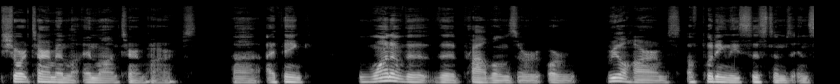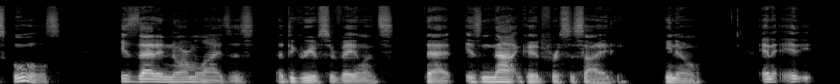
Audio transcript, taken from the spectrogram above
short-term and, long-term harms. Uh, I think one of the, the problems or, or real harms of putting these systems in schools is that it normalizes a degree of surveillance that is not good for society, you know, and it,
